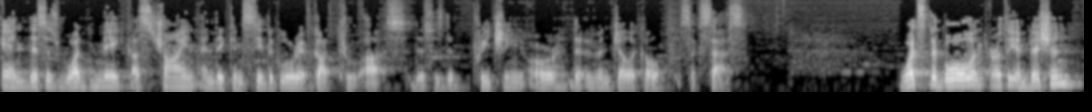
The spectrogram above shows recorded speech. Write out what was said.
And this is what make us shine and they can see the glory of God through us. This is the preaching or the evangelical success. What's the goal in earthly ambition?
